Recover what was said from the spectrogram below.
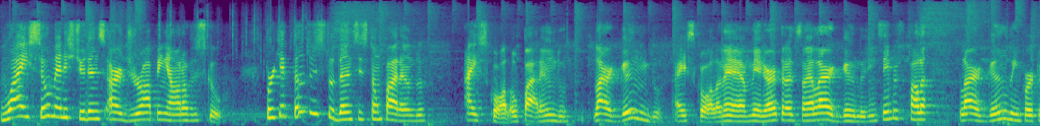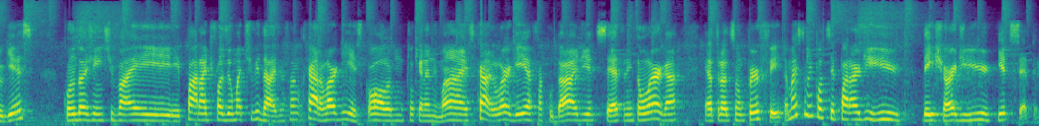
Why so many students are dropping out of school? Por que tantos estudantes estão parando a escola ou parando, largando a escola, né? A melhor tradução é largando. A gente sempre fala largando em português, quando a gente vai parar de fazer uma atividade. Cara, eu larguei a escola, não tô querendo mais, cara, eu larguei a faculdade, etc. Então, largar é a tradução perfeita. Mas também pode ser parar de ir, deixar de ir etc.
